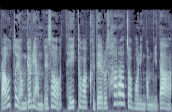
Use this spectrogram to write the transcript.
라우터 연결이 안 돼서 데이터가 그대로 사라져 버린 겁니다.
